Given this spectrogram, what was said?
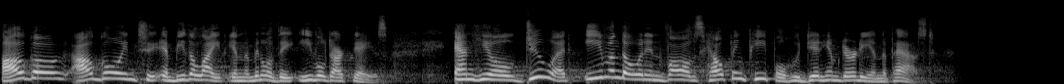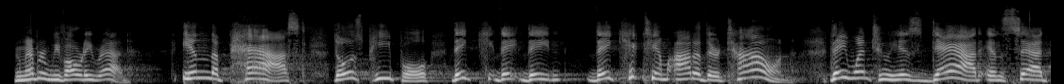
I'll go. I'll go into and be the light in the middle of the evil, dark days. And he'll do it even though it involves helping people who did him dirty in the past. Remember, we've already read. In the past, those people, they, they, they, they kicked him out of their town. They went to his dad and said,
